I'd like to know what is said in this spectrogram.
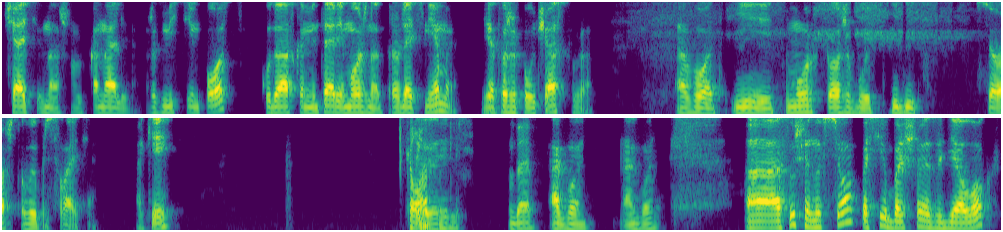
чате в нашем канале разместим пост, куда в комментарии можно отправлять мемы. Я тоже поучаствую. А, вот. И Тимур тоже будет видеть все, что вы присылаете. Окей? Класс. Да. Огонь. Огонь. А, слушай, ну все. Спасибо большое за диалог.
